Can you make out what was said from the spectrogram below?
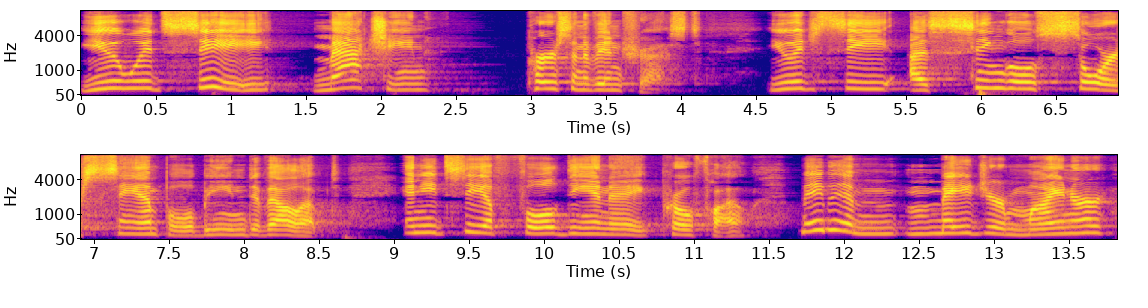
You would see matching person of interest. You would see a single source sample being developed, and you'd see a full DNA profile. Maybe a major minor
